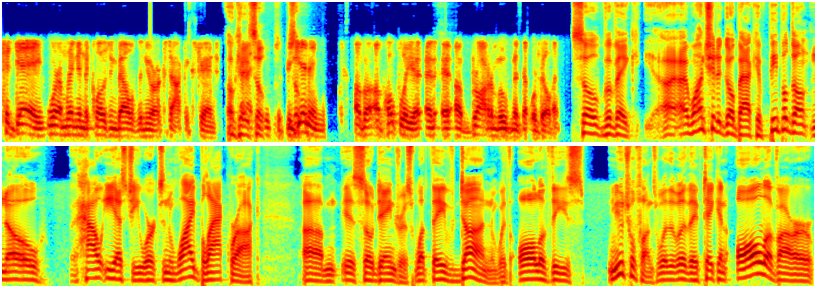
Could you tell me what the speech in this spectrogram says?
today, where I'm ringing the closing bell of the New York Stock Exchange. Okay, And so- the so- beginning of, a, of hopefully a, a, a broader movement that we're building. So, Vivek, I, I want you to go back. If people don't know how ESG works and why BlackRock um, is so dangerous, what they've done with all of these mutual funds, where they've taken all of our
